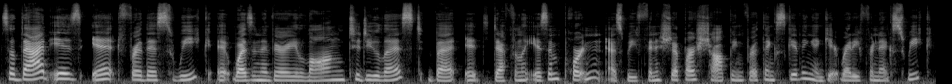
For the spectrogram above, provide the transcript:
So that is it for this week. It wasn't a very long to do list, but it definitely is important as we finish up our shopping for Thanksgiving and get ready for next week.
